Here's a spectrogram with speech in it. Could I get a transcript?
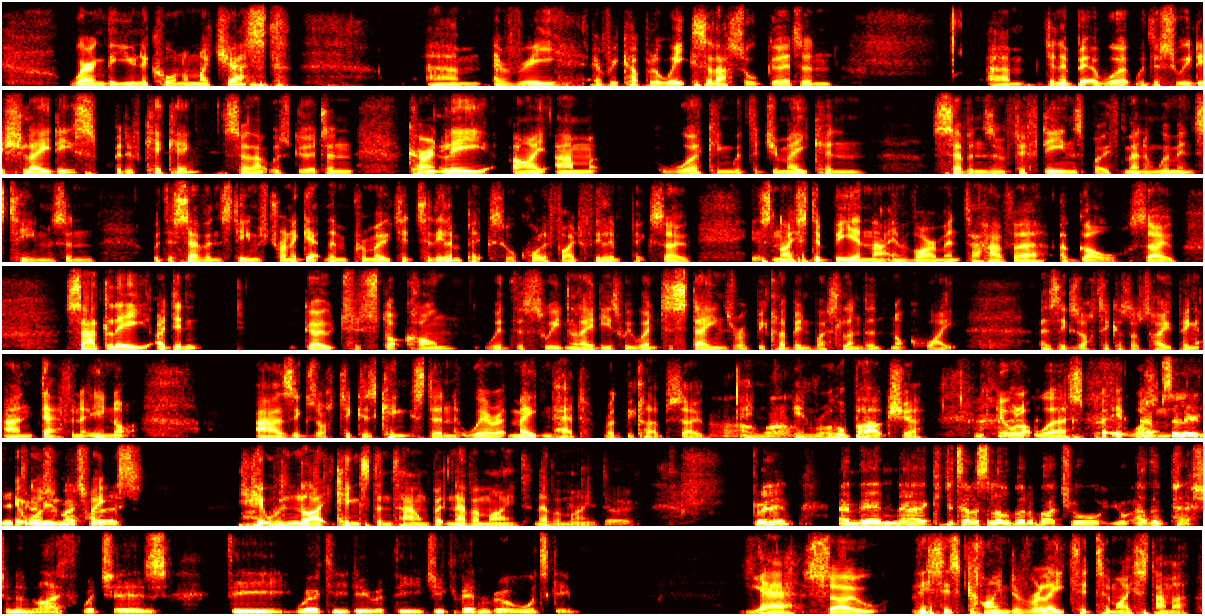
wearing the unicorn on my chest um, every every couple of weeks. So that's all good. And um, did a bit of work with the Swedish ladies, bit of kicking. So that was good. And currently I am working with the Jamaican sevens and 15s, both men and women's teams, and with the sevens teams, trying to get them promoted to the Olympics or qualified for the Olympics. So it's nice to be in that environment to have a, a goal. So sadly, I didn't go to Stockholm with the Sweden ladies. We went to Staines Rugby Club in West London, not quite as exotic as I was hoping, and definitely not as exotic as Kingston. We're at Maidenhead Rugby Club, so oh, in, wow. in Royal Berkshire. Do a lot worse, but it wasn't. Absolutely, it wasn't much quite, worse. It wasn't like Kingston Town, but never mind, never mind. Brilliant. And then, uh, could you tell us a little bit about your your other passion in life, which is the work you do with the Duke of Edinburgh Award Scheme? Yeah. So this is kind of related to my stammer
